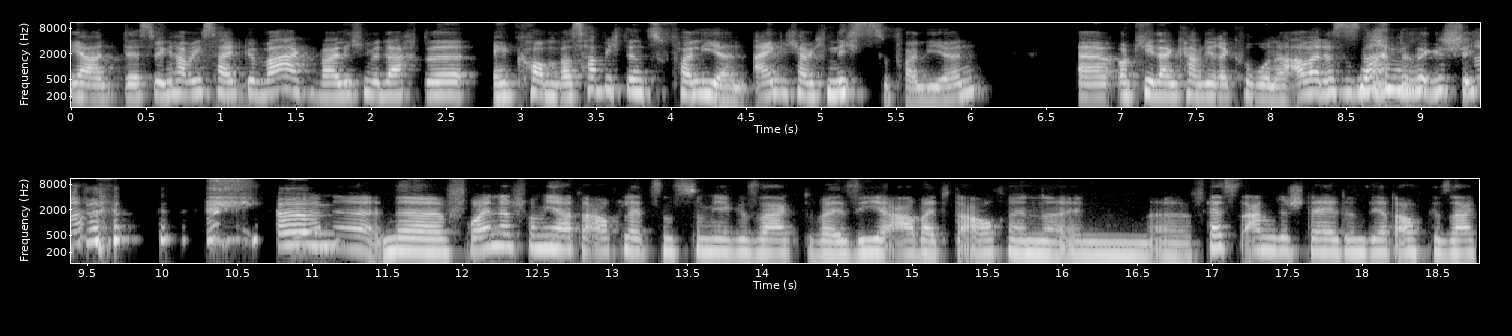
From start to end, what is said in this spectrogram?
Ja, deswegen habe ich es halt gewagt, weil ich mir dachte, ey komm, was habe ich denn zu verlieren? Eigentlich habe ich nichts zu verlieren. Äh, okay, dann kam direkt Corona, aber das ist eine andere Geschichte. Ja, ähm, eine, eine Freundin von mir hatte auch letztens zu mir gesagt, weil sie arbeitet auch in, in äh, Festangestellt und sie hat auch gesagt,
